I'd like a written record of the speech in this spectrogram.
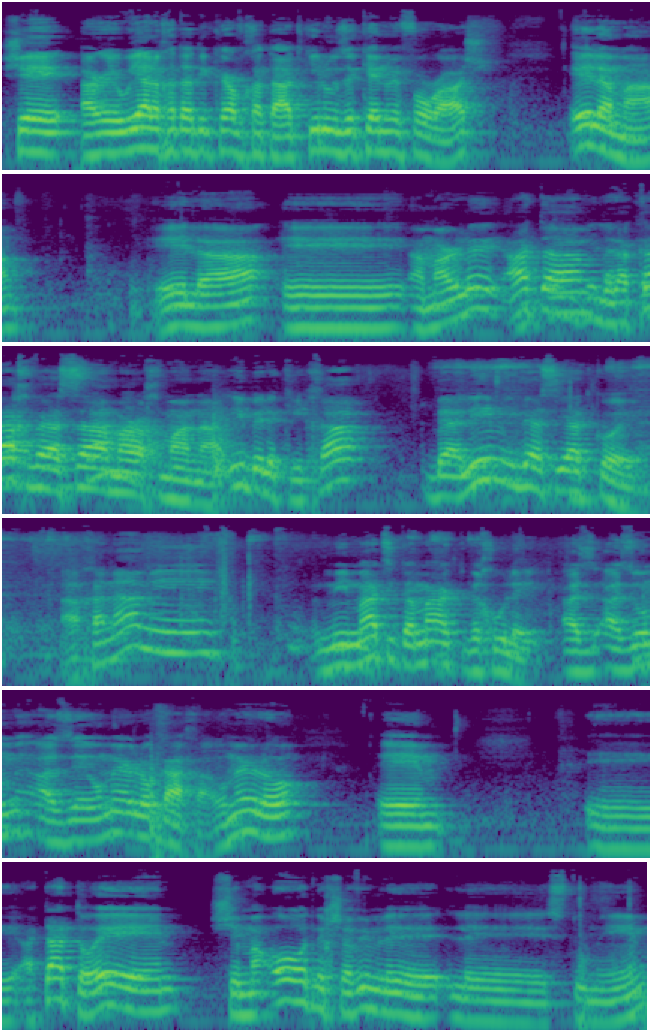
שהראויה לחטאת תקרב חטאת כאילו זה כן מפורש אלא מה אלא אה, אמר לי עתה ולקח ועשה אמר רחמנה אי בלקיחה בעלים אי בעשיית כהן. החנמי ממצית אמרת וכולי. אז, אז, אז אומר לו ככה אומר לו אה, אה, אתה טוען שמעות נחשבים לסתומים,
